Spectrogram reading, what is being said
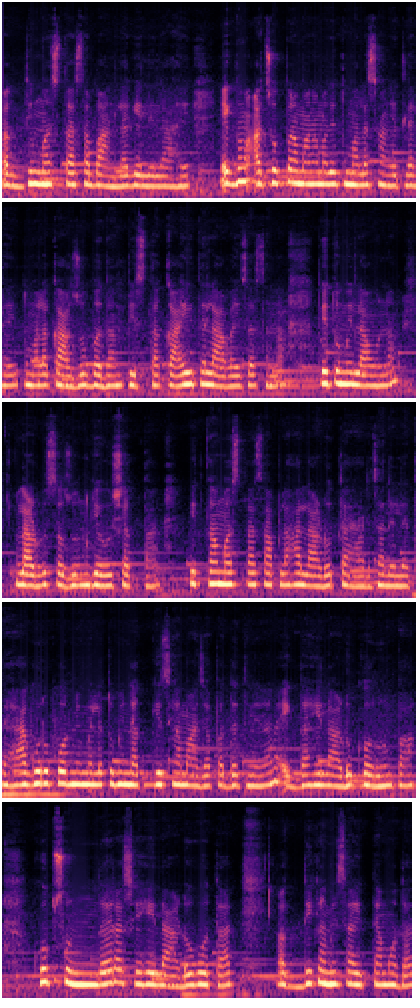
अगदी मस्त असा बांधला गेलेला आहे. एकदम अचूक प्रमाणामध्ये तुम्हाला सांगितलेलं आहे. तुम्हाला काजू बदाम पिस्ता काय इथे लावायचं असेल ना ते तुम्ही लावून ना लाडू सजवून घेऊ शकता. इतका मस्त असा आपला हा लाडू तयार झालेला आहे. तर ह्या गुरुपौर्णिमेला तुम्ही नक्कीच ह्या माझ्या पद्धतीने ना एकदा हे लाडू करून पहा खूप सुंदर असे हे लाडू होतात. अगदी कमी साहित्यामध्ये होतात.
